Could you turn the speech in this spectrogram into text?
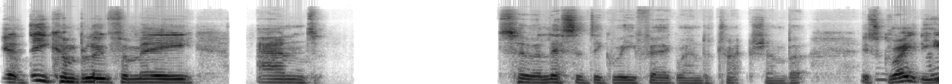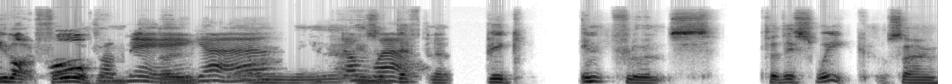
yeah, Deacon Blue for me, and to a lesser degree, Fairground Attraction. But it's great that you like four of them. me, yeah. um, You've that done is well. a definite big influence for this week. So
